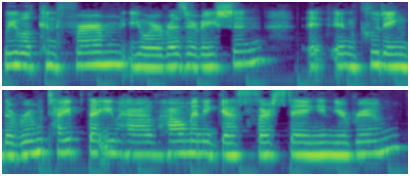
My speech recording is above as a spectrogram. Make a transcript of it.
We will confirm your reservation, including the room type that you have, how many guests are staying in your room.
